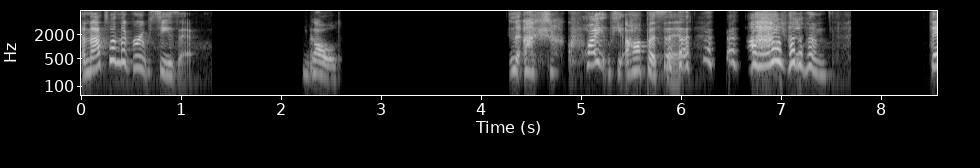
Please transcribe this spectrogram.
And that's when the group sees it. Gold. No, quite the opposite. um, they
